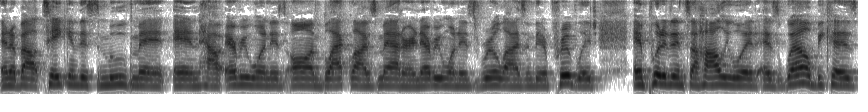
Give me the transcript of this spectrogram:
and about taking this movement and how everyone is on Black Lives Matter and everyone is realizing their privilege and put it into Hollywood as well because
